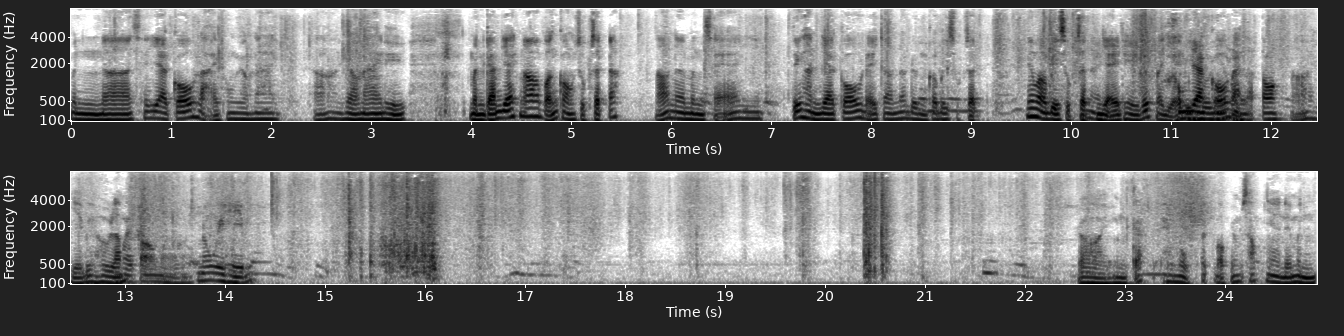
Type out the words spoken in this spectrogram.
Mình uh, sẽ gia cố lại con gao nai. Đó, gao nai thì mình cảm giác nó vẫn còn sụp xịt đó đó nên mình sẽ tiến hành gia cố để cho nó đừng có bị sụt xịt nếu mà bị sụt xịt vậy thì rất là dễ không bị gia hư cố lại bạn. là toan đó dễ bị hư lắm. Toan mà nó nguy hiểm. Rồi mình cắt thêm một ít bột chống sóc nha để mình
